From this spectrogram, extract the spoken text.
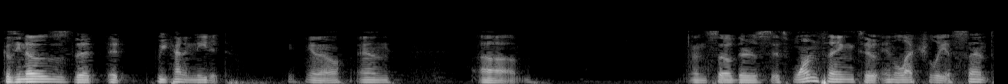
because He knows that it we kind of need it, you know, and um, and so there's it's one thing to intellectually assent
